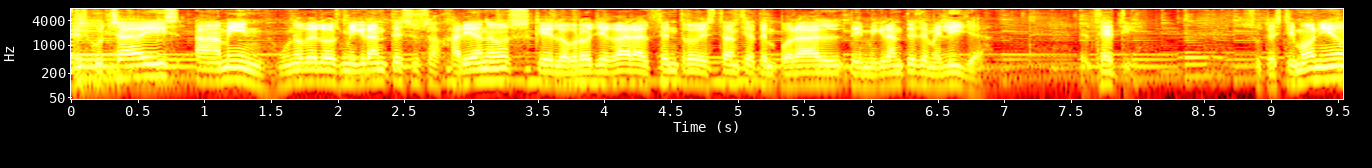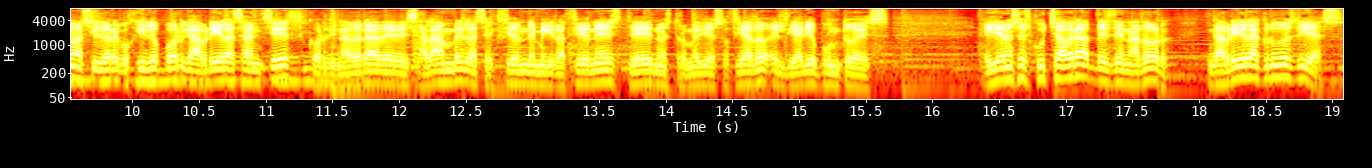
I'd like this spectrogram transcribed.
Escucháis a Amin, uno de los migrantes subsaharianos que logró llegar al centro de estancia temporal de inmigrantes de Melilla, el CETI. Su testimonio ha sido recogido por Gabriela Sánchez, coordinadora de Desalambre, la sección de migraciones de nuestro medio asociado, eldiario.es. Ella nos escucha ahora desde Nador. Gabriela, crudos días.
